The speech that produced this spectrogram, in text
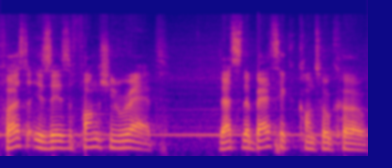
First is this function rate. That's the basic control curve.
